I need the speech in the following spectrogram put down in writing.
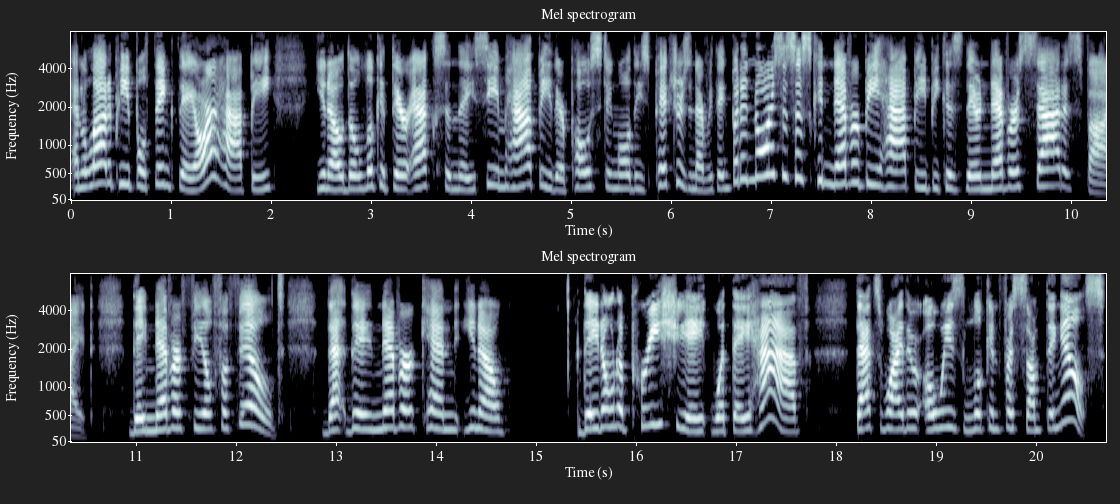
and a lot of people think they are happy. You know, they'll look at their ex and they seem happy. They're posting all these pictures and everything. But a narcissist can never be happy because they're never satisfied. They never feel fulfilled. That they never can, you know, they don't appreciate what they have that's why they're always looking for something else.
